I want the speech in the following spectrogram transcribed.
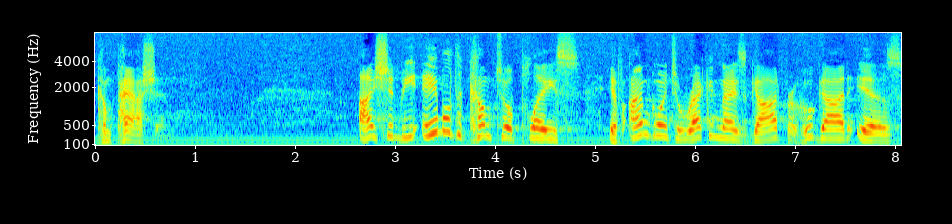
compassion, I should be able to come to a place, if I'm going to recognize God for who God is,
